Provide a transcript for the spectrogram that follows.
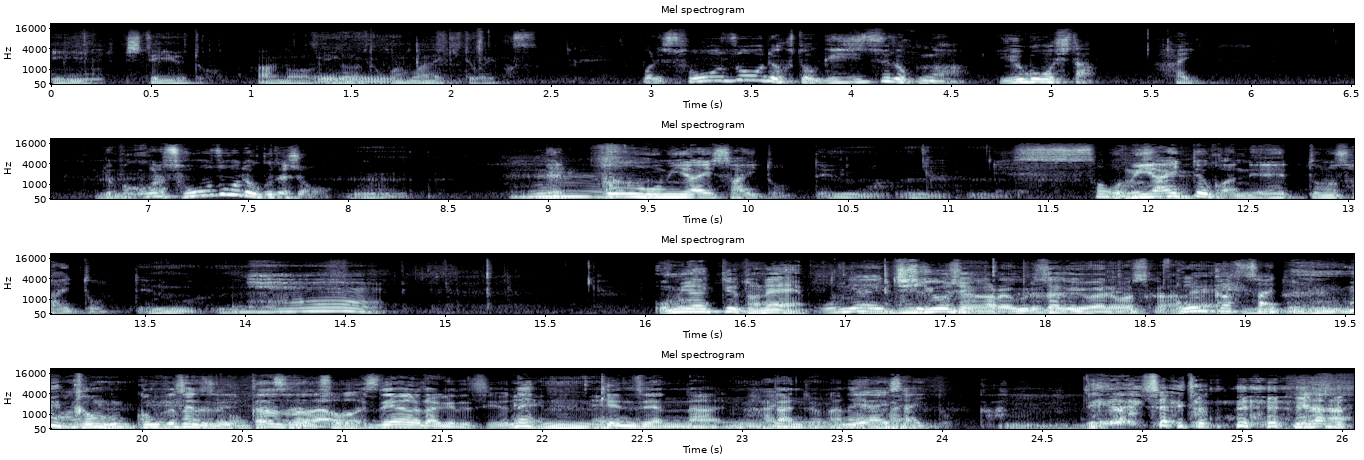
入りしているとあのいうようなところまで来ております。やっぱり想像力と技術力が融合した。はいやっぱこれ想像力でしょ。ネットのお見合いサイトっていうのは。そうお見合いっていうかネットのサイトっていうのは。ねお見合いっていうとね事業者からうるさく言われますからね。婚活サイトですね。婚婚活サイトですただただ出会うだけですよね。健全な男女がね。出会いサイトか。出会いサイト。だから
